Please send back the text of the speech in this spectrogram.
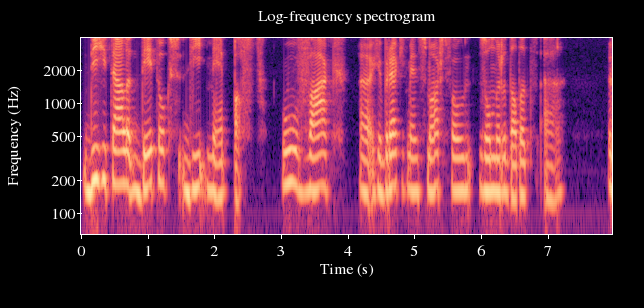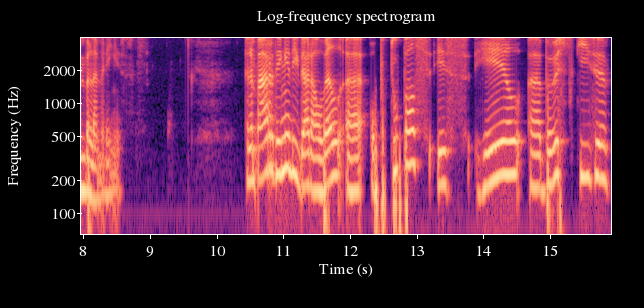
digitale detox die mij past. Hoe vaak uh, gebruik ik mijn smartphone zonder dat het uh, een belemmering is? En een paar dingen die ik daar al wel uh, op toepas, is heel bewust kiezen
